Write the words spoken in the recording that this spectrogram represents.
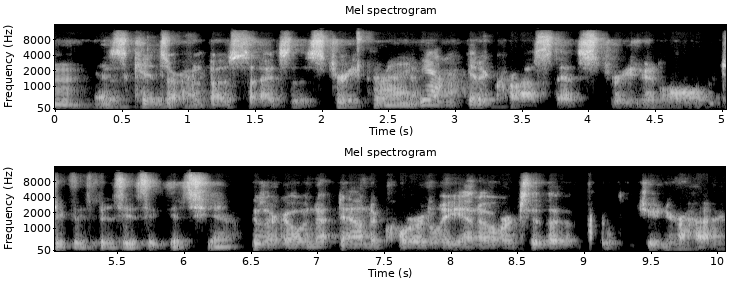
Hmm. As kids are on both sides of the street. Right. Yeah. Get across that street at all, Particularly as busy as it gets, yeah. because they're going down to Quarterly and over to the junior high.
